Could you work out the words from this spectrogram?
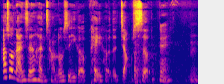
他说男生很常都是一个配合的角色，对，嗯。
